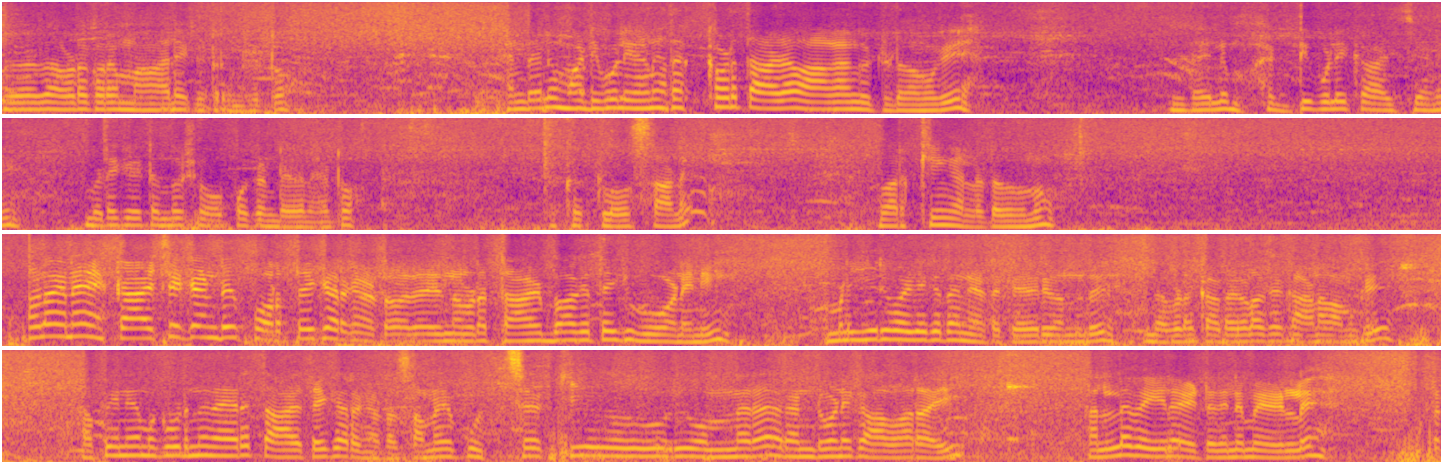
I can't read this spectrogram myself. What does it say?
അതായത് അവിടെ കുറേ മാലയൊക്കെ ഇട്ടിട്ടുണ്ട് കേട്ടോ. എന്തായാലും അടിപൊളിയാണ്. ഇതൊക്കെ അവിടെ താഴെ വാങ്ങാൻ കിട്ടും നമുക്ക്. എന്തായാലും അടിപൊളി കാഴ്ചയാണ്. ഇവിടെ കേട്ട് എന്തോ ഷോപ്പൊക്കെ ഉണ്ടായിരുന്നു കേട്ടോ. ഇതൊക്കെ ക്ലോസ് ആണ്. വർക്കിംഗ് അല്ല കേട്ടോ തോന്നുന്നു. നമ്മളങ്ങനെ കാഴ്ചയൊക്കെ ഉണ്ട് പുറത്തേക്ക് ഇറങ്ങാം കേട്ടോ. അതായത് നമ്മുടെ താഴ്ഭാഗത്തേക്ക് പോവാണ് ഇനി. നമ്മൾ ഈ ഒരു വഴിയൊക്കെ തന്നെ കേട്ടോ കയറി വന്നത് ഇത് അവിടെ കടകളൊക്കെ കാണാം നമുക്ക്. അപ്പോൾ ഇനി നമുക്ക് ഇവിടുന്ന് നേരെ താഴത്തേക്ക് ഇറങ്ങാം കേട്ടോ. സമയം ഇപ്പോൾ ഉച്ചയ്ക്ക് ഒരു ഒന്നര രണ്ട് മണിക്ക് ആവാറായി. നല്ല വെയിലായിട്ട് ഇതിന്റെ മുകളിൽ ഇത്ര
